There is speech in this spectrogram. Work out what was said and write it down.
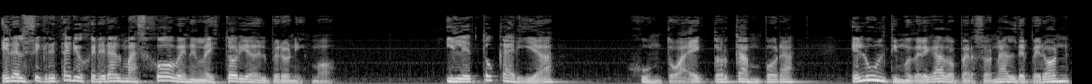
Era el secretario general más joven en la historia del peronismo. Y le tocaría, junto a Héctor Cámpora, el último delegado personal de Perón,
